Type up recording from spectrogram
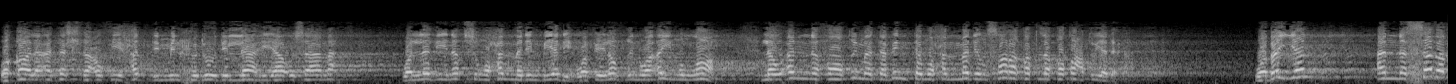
وقال أتشفع في حد من حدود الله يا أسامة؟ والذي نفس محمد بيده وفي لفظ وأيم الله. لو أن فاطمة بنت محمد سرقت لقطعت يدها. وبين أن السبب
